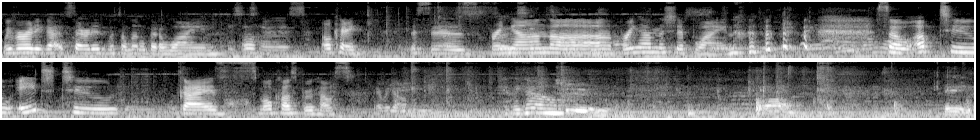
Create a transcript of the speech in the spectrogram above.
we've already got started with a little bit of wine. This is hers. Okay, this is bring on the bring on the ship wine. so up to eight to Guy's smokehouse brew house. There we go. Here we go. Two, one, eight.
